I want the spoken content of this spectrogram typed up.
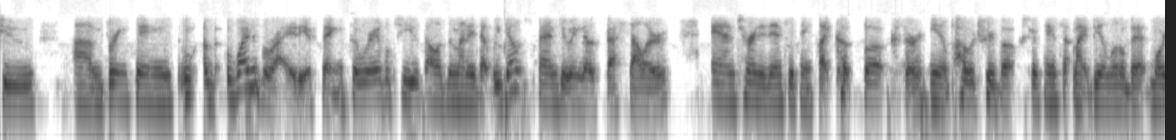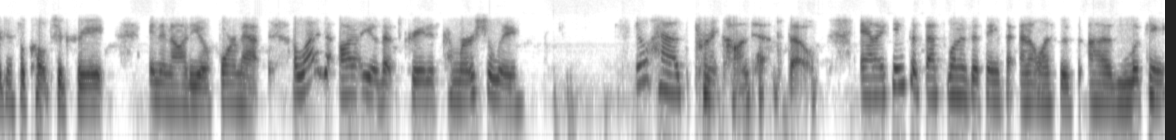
to um, bring things, a, a wider variety of things. So we're able to use all of the money that we don't spend doing those bestsellers and turn it into things like cookbooks or you know poetry books or things that might be a little bit more difficult to create in an audio format. A lot of the audio that's created commercially still has print content though. And I think that that's one of the things that NLS is uh, looking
